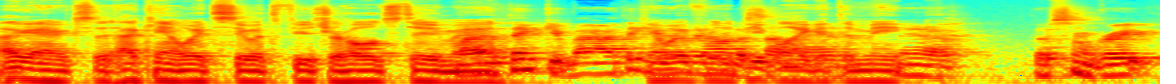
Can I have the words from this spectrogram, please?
I can't I can't wait to see what the future holds too, But I man. think you, I think Can't wait really for the people I get to meet. Yeah, there's some great,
